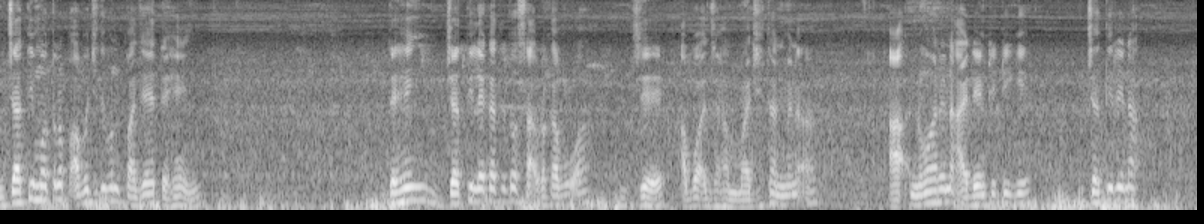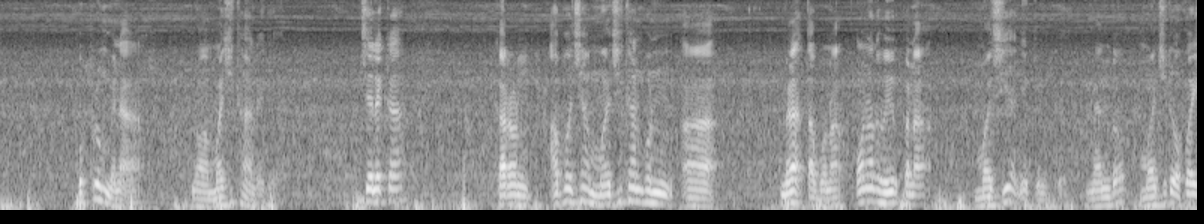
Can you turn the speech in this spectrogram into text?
जाति मतलब अब जी पाजाए तेह। तेह जाति सब रखा जे अब जहाँ माझी थान मे आइडेंटिटी जाति उपरूम मेना माझी थान रे चलका कारण अब जहाँ माझी थान बनाता माझी मेन माझी अपाय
